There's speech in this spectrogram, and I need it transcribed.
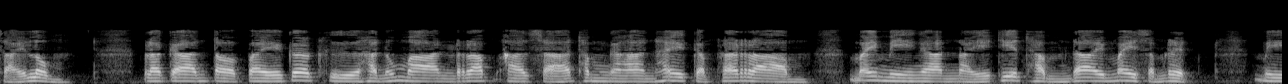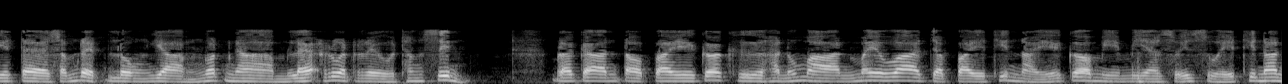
สายลม ประการต่อไปก็คือหนุมานรับอาสาทำงานให้กับพระราม ไม่มีงานไหนที่ทำได้ไม่สำเร็จ มีแต่สำเร็จลงอย่างงดงามและรวดเร็วทั้งสิ้น ประการต่อไปก็คือหนุมานไม่ว่าจะไปที่ไหนก็มีเมียสวยๆที่นั่น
